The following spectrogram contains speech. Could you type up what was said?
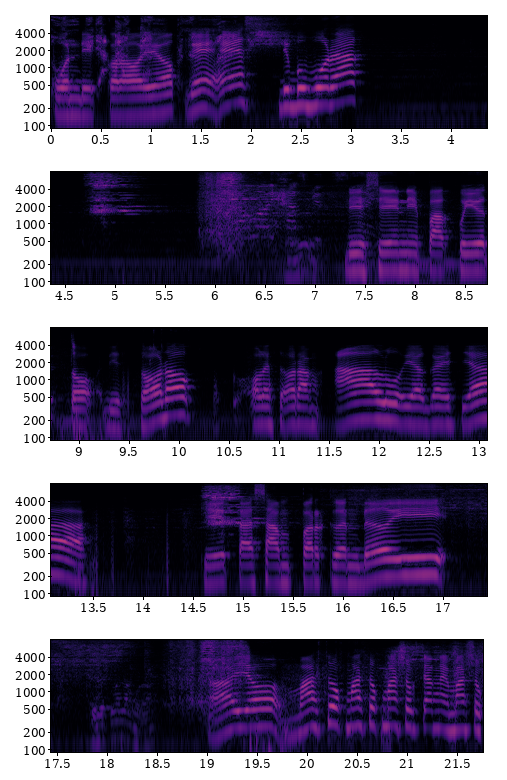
pun dikeroyok. GS dibuburak. Di sini Pak Kuyuto disodok oleh seorang alu ya guys ya. Kita samper kendai Ayo, masuk, masuk, masuk, Cange, masuk,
